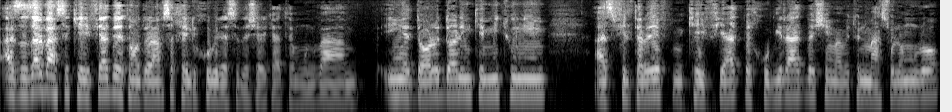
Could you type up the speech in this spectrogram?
از نظر بحث کیفیت به اعتماد نفس خیلی خوبی رسیده شرکتمون و این ادعا رو داریم که می‌تونیم از فیلترهای کیفیت به خوبی رد بشیم و بتونیم محصولمون رو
